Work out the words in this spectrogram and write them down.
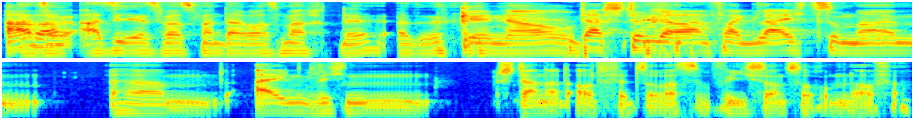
Aber also Assi ist, was man daraus macht, ne? Also Genau. das stimmt aber im Vergleich zu meinem ähm, eigentlichen Standard-Outfit, sowas, wie ich sonst so rumlaufe.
